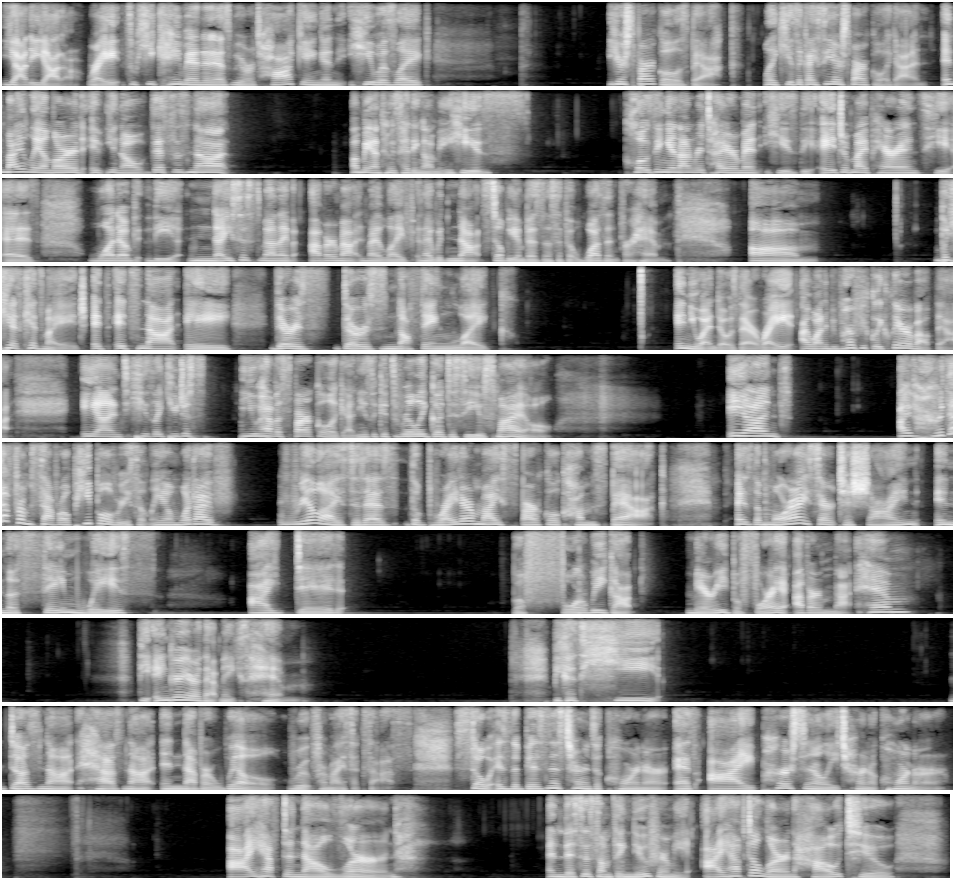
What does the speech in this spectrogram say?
Yada yada. Right. So he came in and as we were talking, and he was like, Your sparkle is back. Like he's like, I see your sparkle again. And my landlord, you know, this is not a man who's hitting on me. He's closing in on retirement. He's the age of my parents. He is one of the nicest men I've ever met in my life. And I would not still be in business if it wasn't for him. Um, but he has kids my age. It's it's not a there's there's nothing like innuendos there, right? I want to be perfectly clear about that. And he's like, you just you have a sparkle again. He's like, it's really good to see you smile. And I've heard that from several people recently. And what I've realized is as the brighter my sparkle comes back, as the more I start to shine in the same ways I did before we got married, before I ever met him, the angrier that makes him because he does not, has not, and never will root for my success. So as the business turns a corner, as I personally turn a corner, I have to now learn, and this is something new for me. I have to learn how to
